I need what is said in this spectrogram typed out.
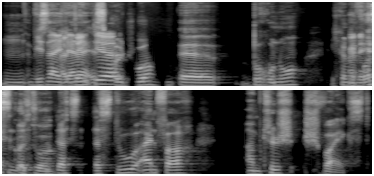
Hm, Wie ist denn eigentlich Also deine Esskultur, äh, Bruno? Ich kann mir Meine vorstellen, dass dass, dass du einfach am Tisch schweigst.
